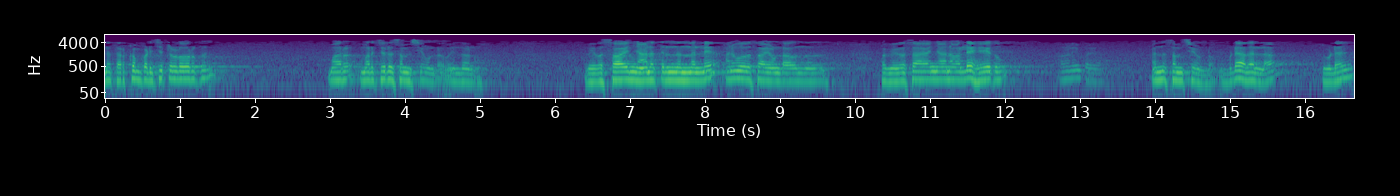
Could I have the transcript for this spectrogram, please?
പിന്നെ തർക്കം പഠിച്ചിട്ടുള്ളവർക്ക് മറ- മറിച്ചൊരു സംശയം ഉണ്ടാവും എന്താണ്? വ്യവസായ ജ്ഞാനത്തിൽ നിന്നല്ലേ അനുവ്യവസായം ഉണ്ടാകുന്നത്. അപ്പൊ വ്യവസായ ജ്ഞാനമല്ലേ ഹേതു? അങ്ങനെയും പറയാം. എന്ന് സംശയമുണ്ടോ? ഇവിടെ അതല്ല. ഇവിടെ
